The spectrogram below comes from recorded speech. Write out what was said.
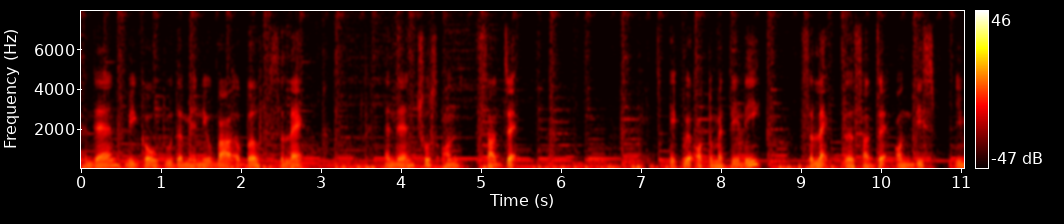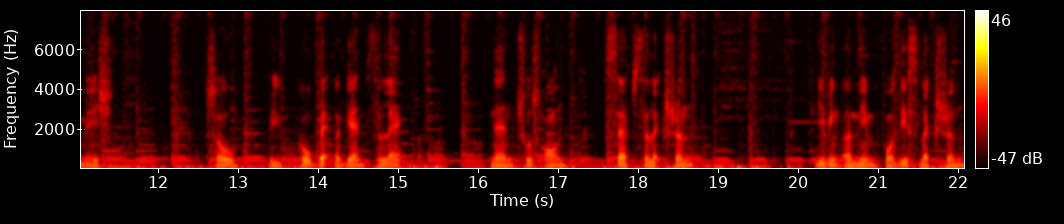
And then we go to the menu bar above select and then choose on subject. It will automatically select the subject on this image. So we go back again select then choose on save selection giving a name for this selection.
